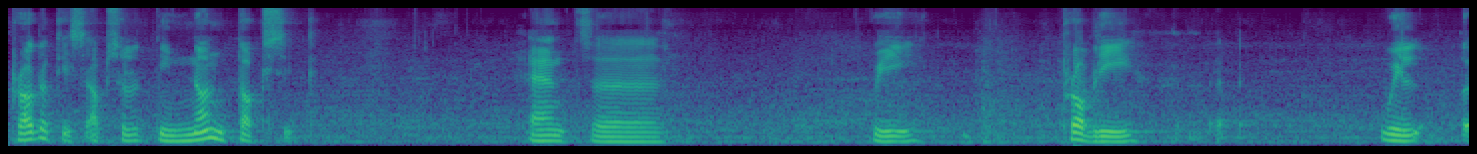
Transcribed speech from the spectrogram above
product is absolutely non-toxic. And uh, we probably will uh,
